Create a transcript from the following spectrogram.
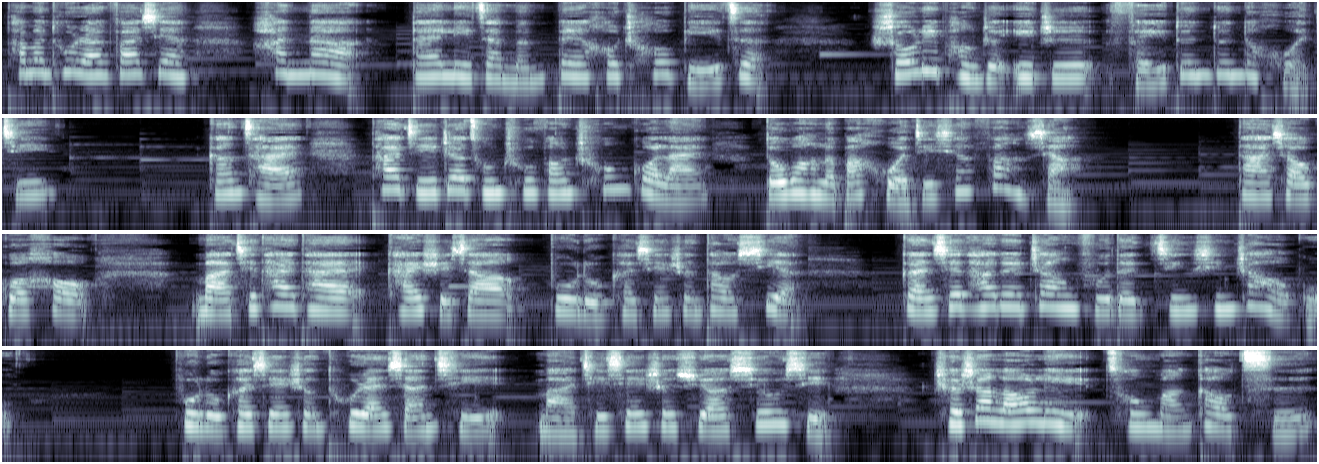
他们突然发现汉娜呆立在门背后抽鼻子，手里捧着一只肥墩墩的火鸡。刚才他急着从厨房冲过来，都忘了把火鸡先放下。大笑过后，马奇太太开始向布鲁克先生道谢，感谢他对丈夫的精心照顾。布鲁克先生突然想起马奇先生需要休息，扯上老李，匆忙告辞。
